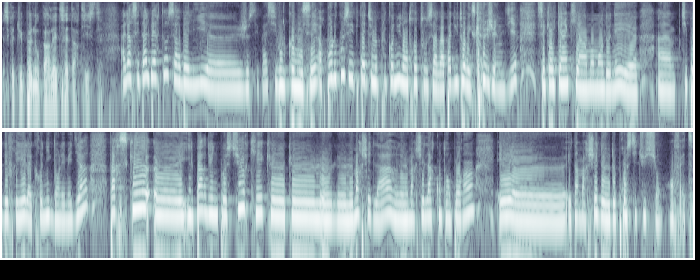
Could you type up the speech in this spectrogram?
Est-ce que tu peux nous parler de cet artiste Alors c'est Alberto Sorbelli, euh, je ne sais pas si vous le connaissez. Alors pour le coup c'est peut-être le plus connu d'entre tous, ça va pas du tout avec ce que je viens de dire. C'est quelqu'un qui à un moment donné euh, a un petit peu défrayé la chronique dans les médias parce que euh, il part d'une posture qui est que, que le, marché de l'art, le marché de l'art contemporain est, est un marché de, de, prostitution en fait.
